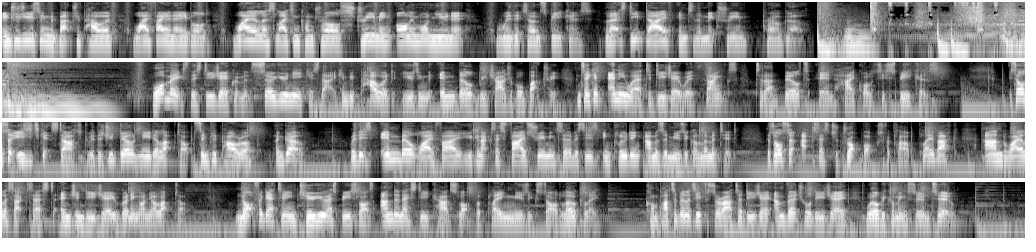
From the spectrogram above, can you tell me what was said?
Introducing the battery powered, Wi Fi enabled, wireless lighting control, streaming all in one unit with its own speakers. Let's deep dive into the Mixstream Pro Go. What makes this DJ equipment so unique is that it can be powered using the inbuilt rechargeable battery and taken anywhere to DJ with thanks to their built-in high quality speakers. It's also easy to get started with as you don't need a laptop, simply power up and go. With its inbuilt Wi-Fi, you can access five streaming services including Amazon Music Unlimited. There's also access to Dropbox for cloud playback and wireless access to Engine DJ running on your laptop. Not forgetting two USB slots and an SD card slot for playing music stored locally. Compatibility for Serato DJ and Virtual DJ will be coming soon too.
